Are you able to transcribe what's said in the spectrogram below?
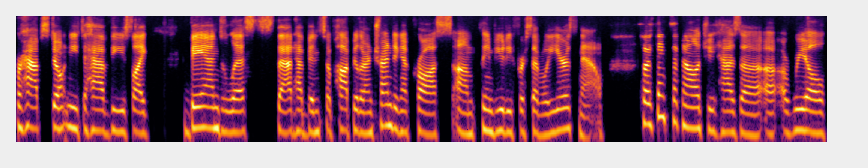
perhaps don't need to have these like banned lists that have been so popular and trending across um, clean beauty for several years now. So I think technology has a, a, a real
